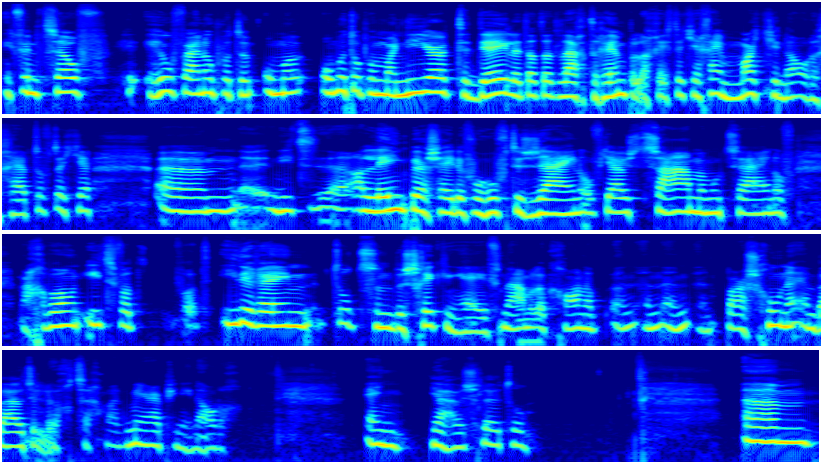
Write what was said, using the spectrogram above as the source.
ik vind het zelf heel fijn om het, om, het op een manier te delen dat het laagdrempelig is. Dat je geen matje nodig hebt of dat je um, niet eh, alleen per se ervoor hoeft te zijn of juist samen moet zijn. Of, maar gewoon iets wat, wat iedereen tot zijn beschikking heeft. Namelijk gewoon een, een, een, een paar schoenen en buitenlucht, zeg maar. Meer heb je niet nodig. En je huissleutel. Um,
